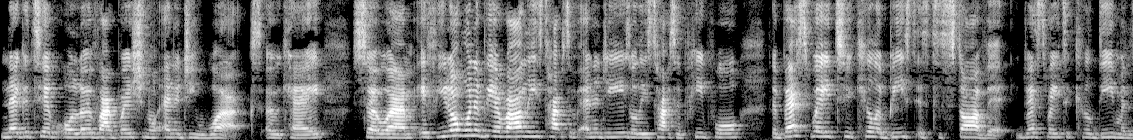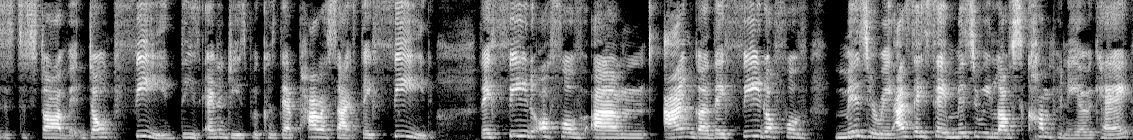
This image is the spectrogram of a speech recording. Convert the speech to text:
negative or low vibrational energy works, okay? So um, if you don't want to be around these types of energies or these types of people, the best way to kill a beast is to starve it. The best way to kill demons is to starve it. Don't feed these energies because they're parasites. They feed they feed off of um, anger. They feed off of misery. As they say, misery loves company, okay?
